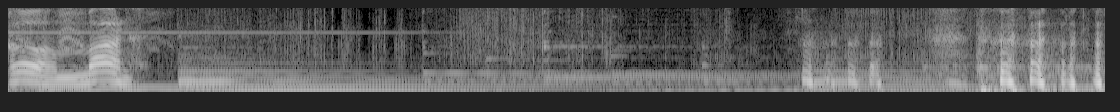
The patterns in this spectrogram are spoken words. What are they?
Oh.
